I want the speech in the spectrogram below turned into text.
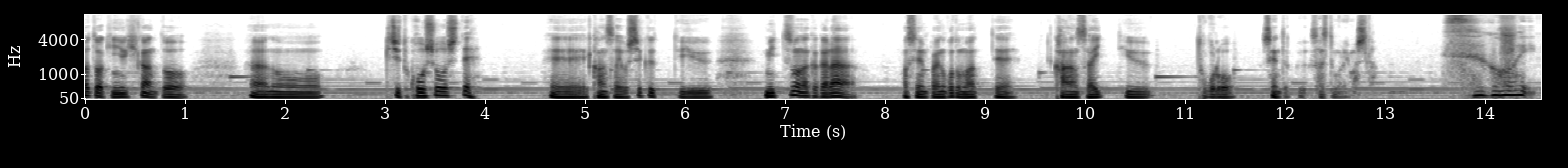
あとは金融機関と、あのーきちっと交渉して、えー完済をしていくっていう3つの中から、まあ、先輩のこともあって関西っていうところを選択させてもらいました。すごい。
